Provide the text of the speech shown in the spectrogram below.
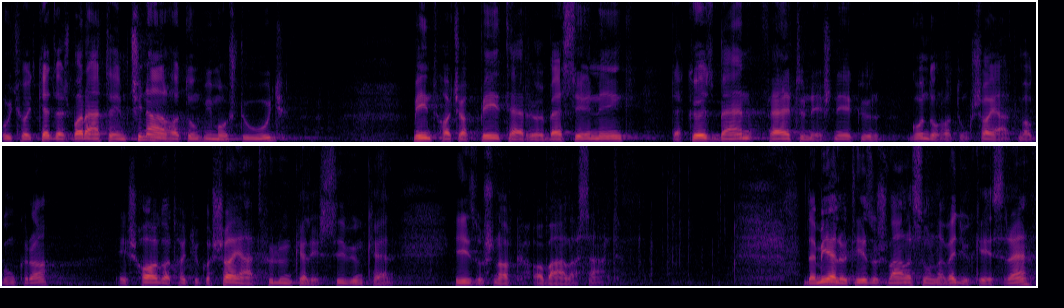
Úgyhogy, kedves barátaim, csinálhatunk mi most úgy, mintha csak Péterről beszélnénk, de közben feltűnés nélkül gondolhatunk saját magunkra, és hallgathatjuk a saját fülünkkel és szívünkkel Jézusnak a válaszát. De mielőtt Jézus válaszolna, vegyük észre,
